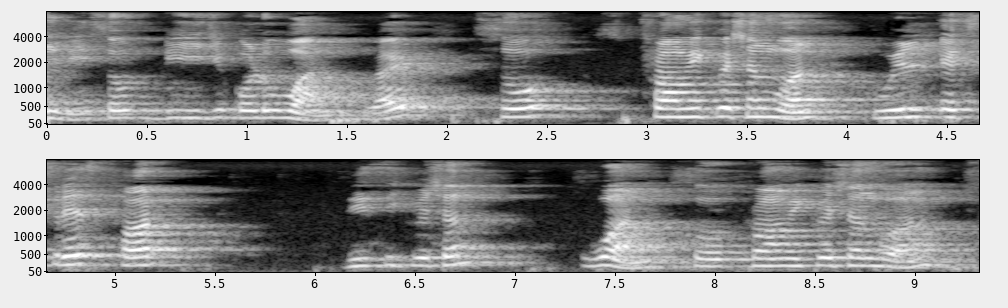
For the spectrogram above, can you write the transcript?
nb so d is equal to 1 right? So from equation 1 we will express for this equation 1 so from equation 1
